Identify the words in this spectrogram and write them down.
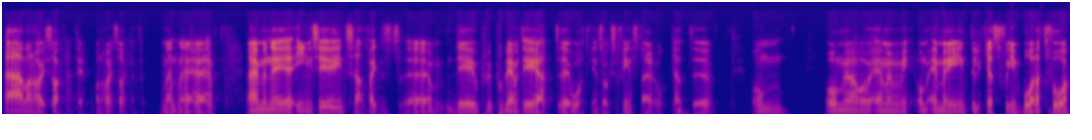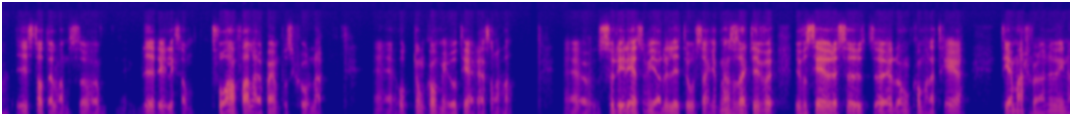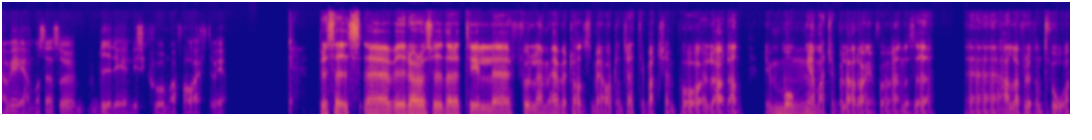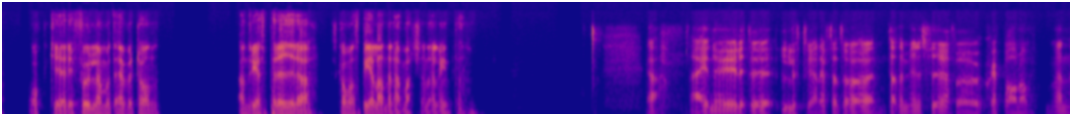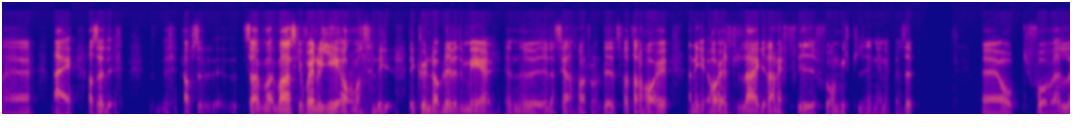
Ja, man har ju saknat det. Man har ju saknat det. Men eh, nej, men eh, Ings är ju intressant faktiskt. Eh, det problemet är att eh, Watkins också finns där och att om om, om, Emery, om Emery inte lyckas få in båda två i startelvan så blir det ju liksom två anfallare på en position där. Och de kommer ju rotera i sådana fall. Så det är det som gör det lite osäkert. Men som sagt, vi får, vi får se hur det ser ut de kommande tre, tre matcherna nu innan VM och sen så blir det ju en diskussion man får ha efter VM. Precis. Eh, vi rör oss vidare till eh, Fulham Everton som är 18.30 matchen på lördagen. Det är många matcher på lördagen får man ändå säga. Eh, alla förutom två. Och eh, det är Fulham mot Everton. Andreas Pereira, ska man spela den här matchen eller inte? Ja, nej, nu är jag lite luttrad efter att ha tagit en minus fyra för att skeppa honom. Men eh, nej, alltså det, absolut, så här, man ska få ändå ge honom att det, det kunde ha blivit mer nu i den senaste matchen mot Leeds för att han har ju, han är, har ett läge där han är fri från mittlinjen i princip eh, och får väl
